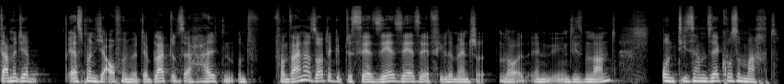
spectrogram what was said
damit ja erstmal nicht aufhören wird. Der bleibt uns erhalten. Und von seiner Sorte gibt es sehr, sehr, sehr, sehr viele Menschen in, in diesem Land. Und diese haben sehr große Macht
